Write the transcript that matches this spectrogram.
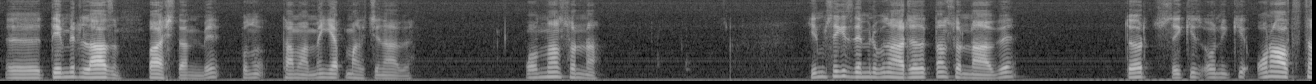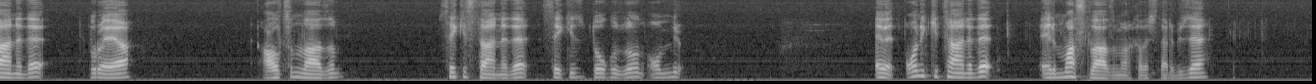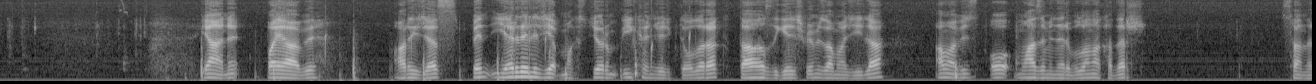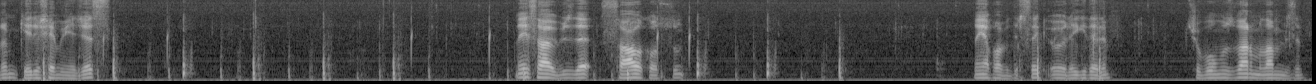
e, demir lazım. Baştan bir. Bunu tamamen yapmak için abi. Ondan sonra 28 demiri bunu harcadıktan sonra abi 4, 8, 12, 16 tane de buraya altın lazım. 8 tane de 8, 9, 10, 11 Evet 12 tane de elmas lazım arkadaşlar bize. Yani bayağı bir arayacağız. Ben yer delici yapmak istiyorum ilk öncelikli olarak daha hızlı gelişmemiz amacıyla. Ama biz o malzemeleri bulana kadar sanırım gelişemeyeceğiz. Neyse abi bizde sağlık olsun. Ne yapabilirsek öyle gidelim. Çubuğumuz var mı lan bizim?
